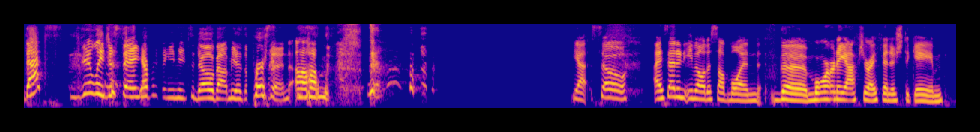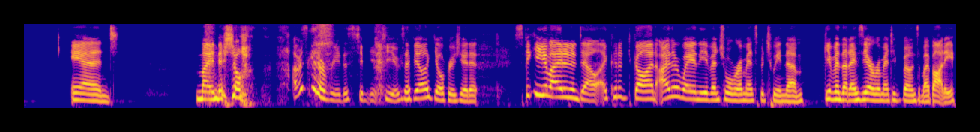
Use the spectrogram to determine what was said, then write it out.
that's really just saying everything you need to know about me as a person. Um, yeah, so I sent an email to someone the morning after I finished the game, and my initial. I'm just gonna read this to, me, to you because I feel like you'll appreciate it. Speaking of Iden and Del, I could have gone either way in the eventual romance between them, given that I have zero romantic bones in my body.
